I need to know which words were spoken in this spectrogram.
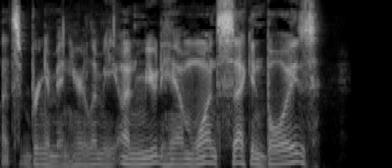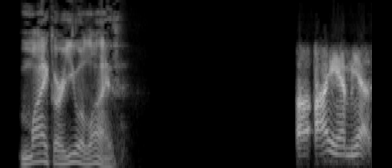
Let's bring him in here. Let me unmute him. One second, boys. Mike, are you alive? Uh, I am, yes.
